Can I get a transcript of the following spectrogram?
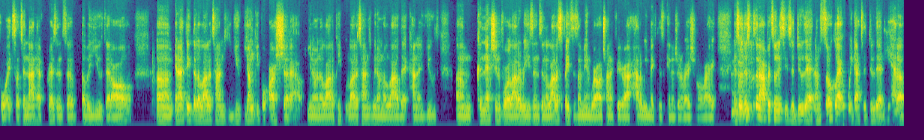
voice or to not have presence of, of a youth at all. Um, and I think that a lot of times you, young people are shut out, you know, and a lot of people, a lot of times we don't allow that kind of youth um, connection for a lot of reasons. And a lot of spaces I'm in, we're all trying to figure out how do we make this intergenerational, right? And so this mm-hmm. was an opportunity to do that. I'm so glad we got to do that. He had a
